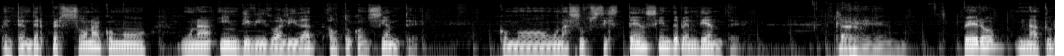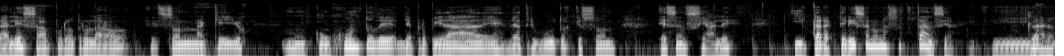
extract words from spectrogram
entender persona como una individualidad autoconsciente, como una subsistencia independiente. Claro. Eh, pero naturaleza, por otro lado, eh, son aquellos un conjunto de, propiedades, de atributos que son esenciales y caracterizan una sustancia. Y, claro.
